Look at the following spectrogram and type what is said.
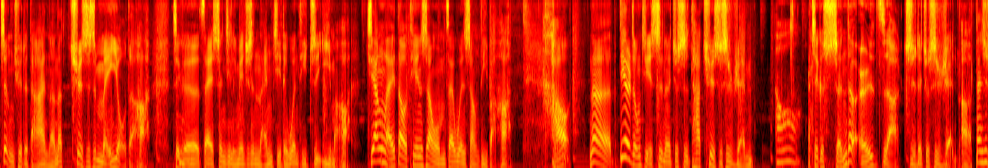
正确的答案呢，那确实是没有的哈。这个在圣经里面就是难解的问题之一嘛哈。将来到天上，我们再问上帝吧哈。好，那第二种解释呢，就是他确实是人哦，这个神的儿子啊，指的就是人啊，但是。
